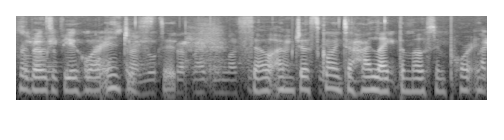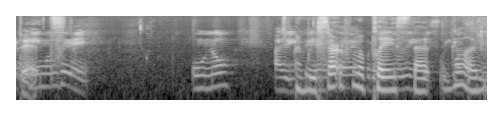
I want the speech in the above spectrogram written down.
for those of you who are interested. So I'm just going to highlight the most important bits. And we start from a place that, one,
